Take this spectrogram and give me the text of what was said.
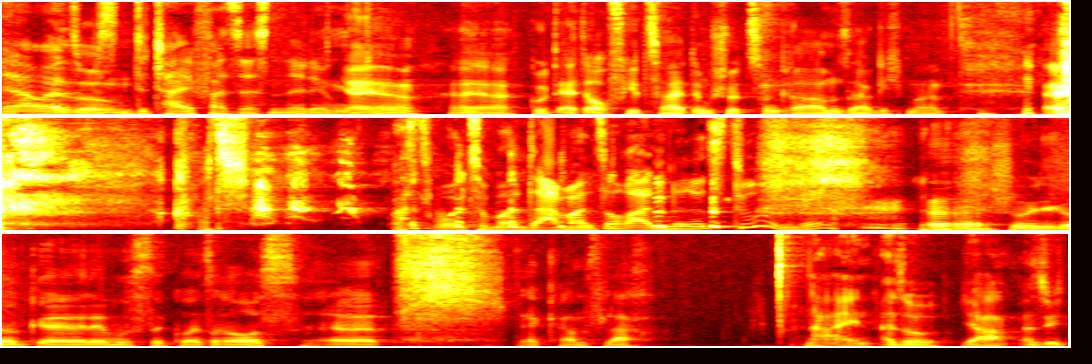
Ja, aber also, ein bisschen detailversessen, ne? ja, ja, ja, ja. Gut, er hat auch viel Zeit im Schützengraben, sag ich mal. oh Gott. Was wollte man damals auch anderes tun, ne? Ah, Entschuldigung, äh, der musste kurz raus. Äh, der kam flach. Nein, also ja, also ich,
